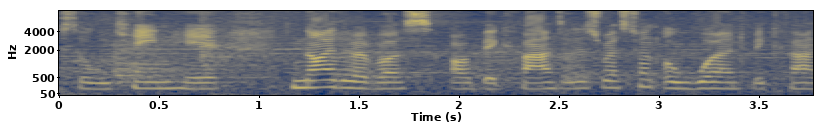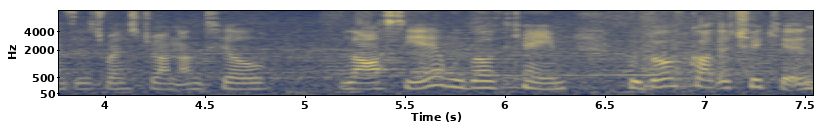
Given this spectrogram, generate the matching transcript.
so we came here. Neither of us are big fans of this restaurant, or weren't big fans of this restaurant until last year. We both came, we both got the chicken,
